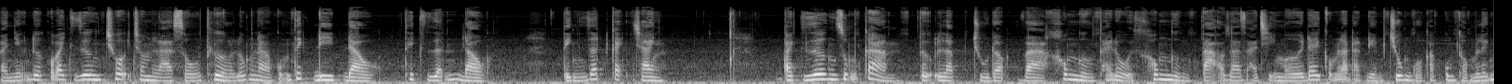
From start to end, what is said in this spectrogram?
Và những đứa có Bạch Dương trội trong lá số thường lúc nào cũng thích đi đầu, thích dẫn đầu, tính rất cạnh tranh. Bạch Dương dũng cảm, tự lập, chủ động và không ngừng thay đổi, không ngừng tạo ra giá trị mới. Đây cũng là đặc điểm chung của các cung thống lĩnh.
